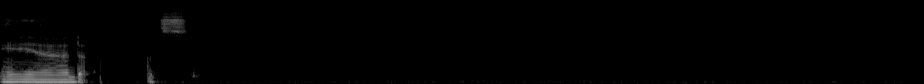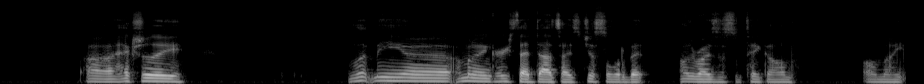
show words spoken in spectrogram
And let's... Uh, actually, let me, uh, I'm to increase that dot size just a little bit. Otherwise, this will take all, all night.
